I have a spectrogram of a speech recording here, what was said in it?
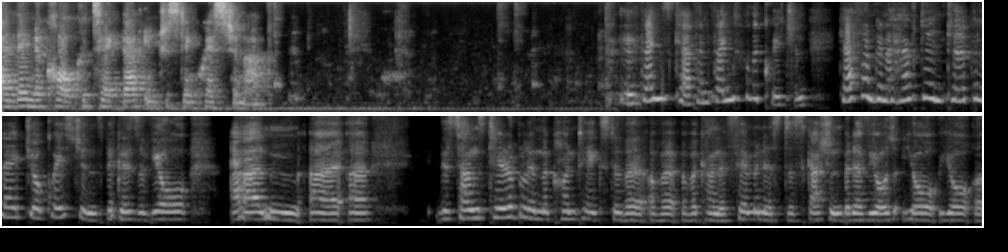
and then Nicole could take that interesting question up. Thanks, Catherine. Thanks for the question. Kath, I'm going to have to interpolate your questions because of your um, uh, uh, this sounds terrible in the context of a, of a, of a kind of feminist discussion, but of yours, your, your, uh,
